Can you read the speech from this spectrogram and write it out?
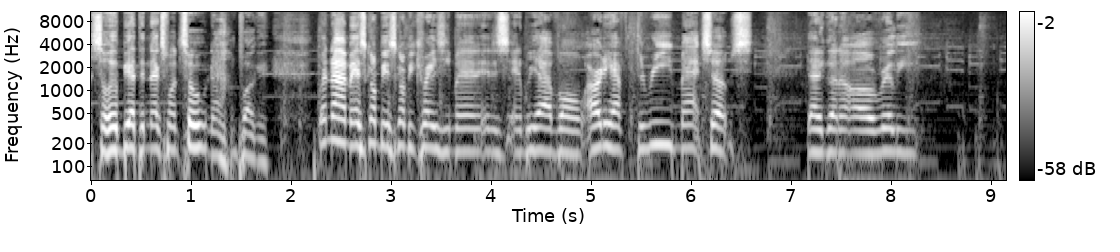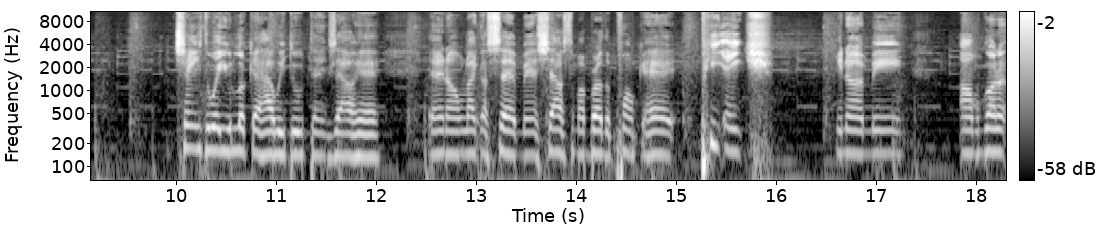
so he'll be at the next one too. Nah, I'm bugging. But nah, man, it's gonna be it's gonna be crazy, man. Is, and we have um, I already have three matchups that are gonna uh, really change the way you look at how we do things out here. And um, like I said, man, shouts to my brother Pumpkinhead, PH. You know what I mean? I'm gonna.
